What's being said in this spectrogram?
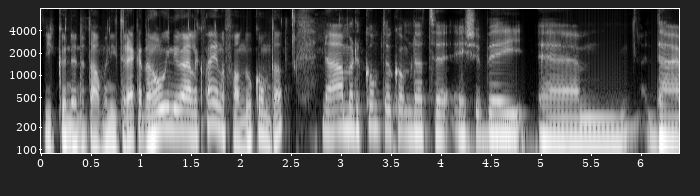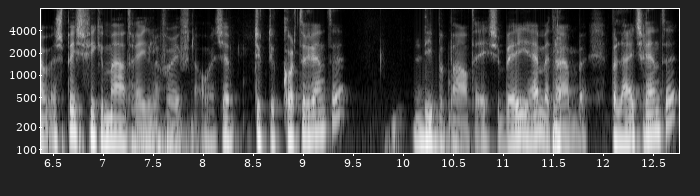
Die kunnen het allemaal niet trekken. Daar hoor je nu eigenlijk weinig van. Hoe komt dat? Nou, maar dat komt ook omdat de ECB ehm, daar specifieke maatregelen voor heeft genomen. Je hebt natuurlijk de korte rente. Die bepaalt de ECB hè, met Ja. haar be- beleidsrente.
